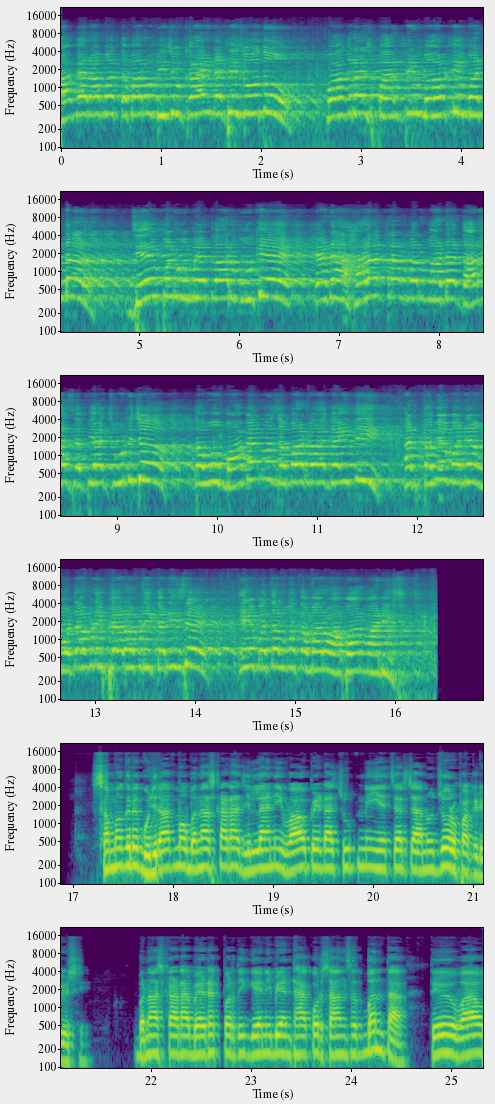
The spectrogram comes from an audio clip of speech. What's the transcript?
મામેરામાં તમારું બીજું કાંઈ નથી જોતું. કોંગ્રેસ પાર્ટી મોવડી મંડળ જે પણ ઉમેદવાર મૂકે એને સાડા ત્રણ વર્ષ માટે ધારાસભ્ય ચૂંટજો. તો હું મામેરું જમાડવા ગઈ હતી અને તમે મને ઓઢામણી ફેરવણી કરી છે. એ બદલ હું તમારો આભાર માનીશ. સમગ્ર ગુજરાતમાં બનાસકાંઠા જિલ્લાની વાવ પેટા ચૂંટણીએ ચર્ચાનું જોર પકડ્યું છે. બનાસકાંઠા બેઠક પરથી ગેનીબેન ઠાકોર સાંસદ બનતા તેઓએ વાવ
